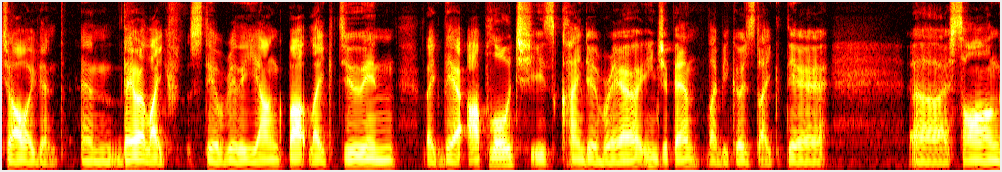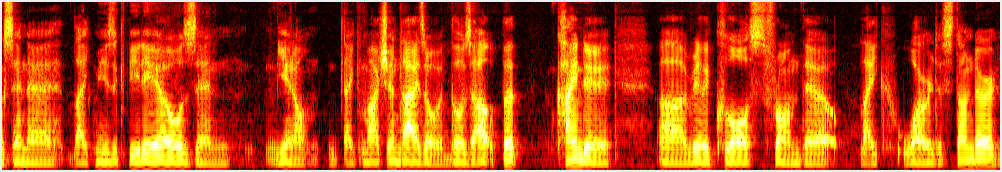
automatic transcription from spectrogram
to our event, and they are like still really young, but like doing like their upload is kind of rare in Japan, like because like their uh, songs and uh, like music videos and you know like merchandise or those output kind of uh, really close from the like world standard,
